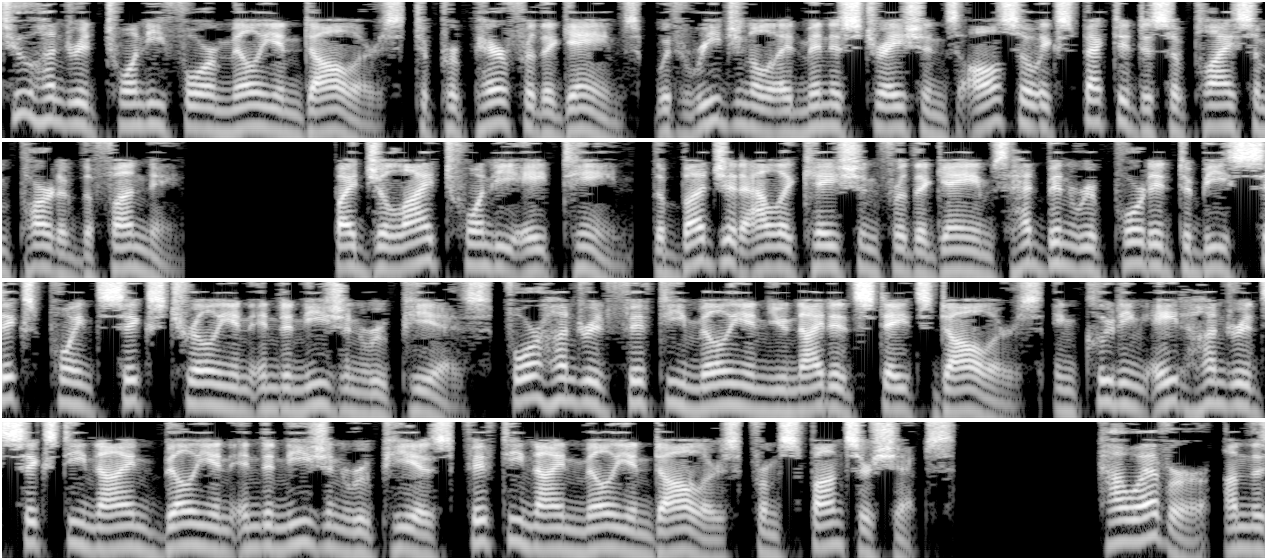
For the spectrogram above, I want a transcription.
$224 million to prepare for the Games, with regional administrations also expected to supply some part of the funding. By July 2018, the budget allocation for the Games had been reported to be 6.6 trillion Indonesian rupiahs 450 million United States dollars including 869 billion Indonesian rupiahs $59 million from sponsorships. However, on 2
